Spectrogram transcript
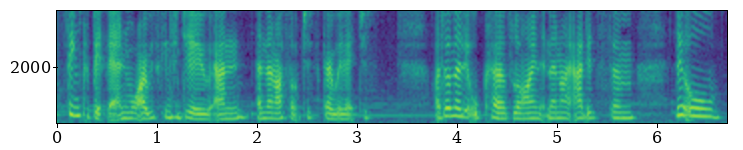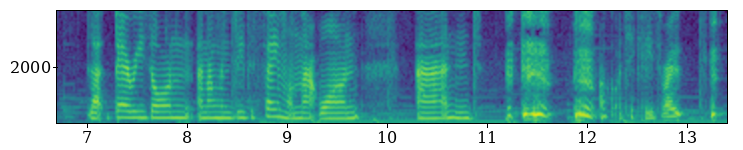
think a bit then what I was going to do and and then I thought just go with it. Just I done a little curve line and then I added some little like berries on and I'm going to do the same on that one. And I've got a tickly throat.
